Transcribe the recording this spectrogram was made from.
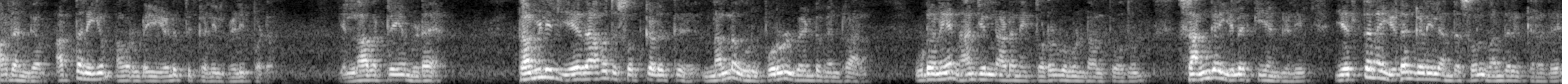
ஆதங்கம் அத்தனையும் அவருடைய எழுத்துக்களில் வெளிப்படும். எல்லாவற்றையும் விட தமிழில் ஏதாவது சொற்களுக்கு நல்ல ஒரு பொருள் வேண்டும் என்றால் உடனே நாஞ்சில் நாடனை தொடர்பு கொண்டால் போதும். சங்க இலக்கியங்களில் எத்தனை இடங்களில் அந்த சொல் வந்திருக்கிறது?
